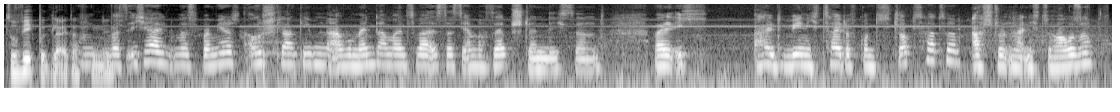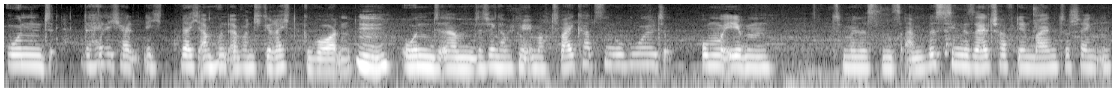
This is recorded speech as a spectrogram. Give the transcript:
so Wegbegleiter, finde ich. was ich halt, was bei mir das ausschlaggebende Argument damals war, ist, dass die einfach selbstständig sind. Weil ich halt wenig Zeit aufgrund des Jobs hatte, acht Stunden halt nicht zu Hause und da hätte ich halt nicht, wäre ich am Hund einfach nicht gerecht geworden. Mhm. Und ähm, deswegen habe ich mir eben auch zwei Katzen geholt, um eben zumindest ein bisschen Gesellschaft den beiden zu schenken.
